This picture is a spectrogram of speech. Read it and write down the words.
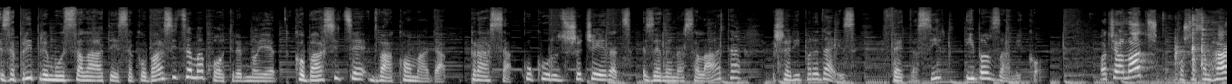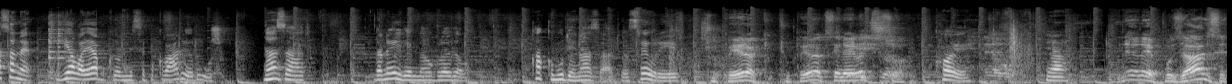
Za pripremu salate sa kobasicama potrebno je kobasice 2 komada, prasa, kukuruz šećerac, zelena salata, šeri paradajz, feta sir i balzamiko. Hoće li moći? Pošto sam Hasane jela jabuku, mi se pokvario ruž. Nazad, da ne idem na ogledalo. Kako bude nazad, je li sve u redu? Čuperak, čuperak se ne elektriso. Koji? Ja. Ne, ne, pozadi se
